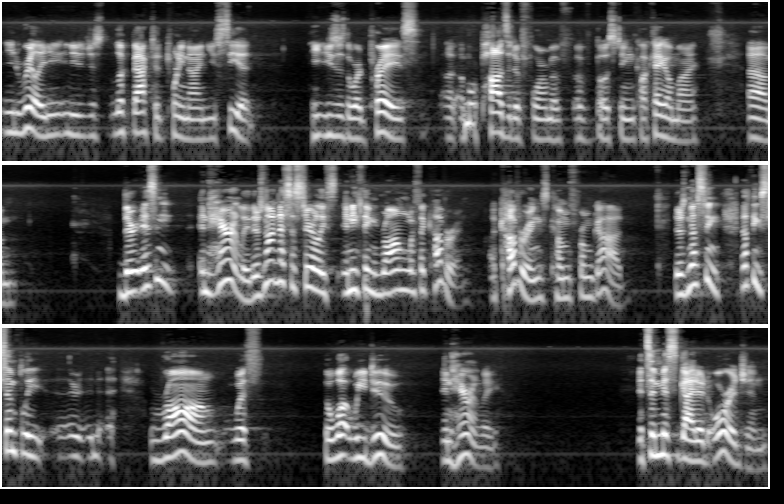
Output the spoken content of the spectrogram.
you really, you just look back to 29, you see it. He uses the word praise, a, more positive form of, of boasting, kauchaomai. Um, there isn't inherently, there's not necessarily anything wrong with a covering. A coverings come from God. There's nothing, nothing simply uh, wrong with the what we do inherently. It's a misguided origin.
